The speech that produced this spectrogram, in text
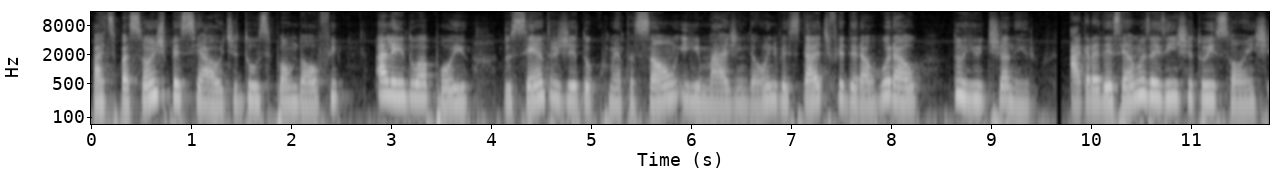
Participação especial de Dulce Pandolfi, além do apoio do Centro de Documentação e Imagem da Universidade Federal Rural do Rio de Janeiro. Agradecemos às instituições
